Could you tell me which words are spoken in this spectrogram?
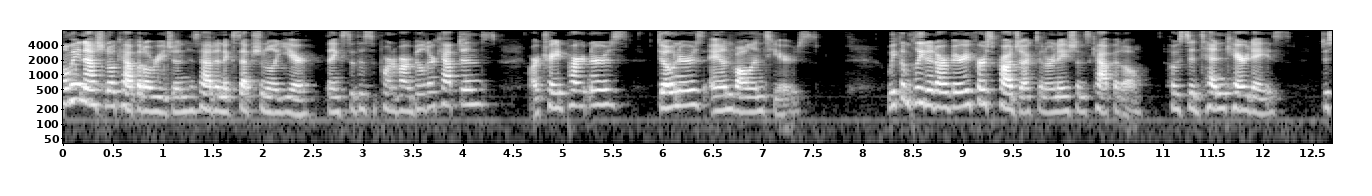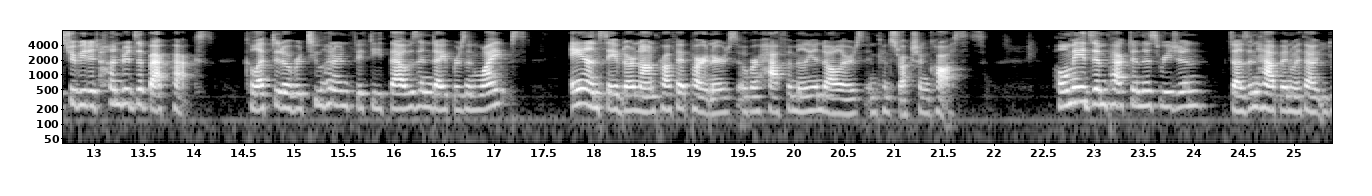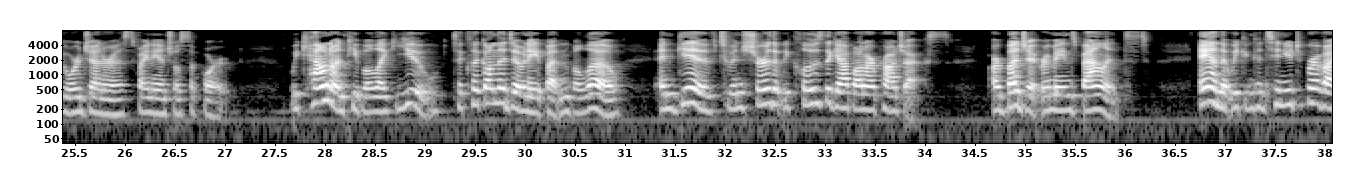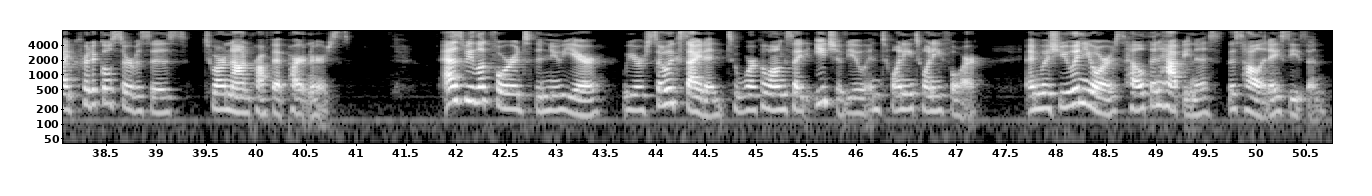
HomeAid National Capital Region has had an exceptional year thanks to the support of our builder captains, our trade partners, donors, and volunteers. We completed our very first project in our nation's capital, hosted 10 care days, distributed hundreds of backpacks, collected over 250,000 diapers and wipes, and saved our nonprofit partners over half a million dollars in construction costs. HomeAid's impact in this region doesn't happen without your generous financial support. We count on people like you to click on the donate button below and give to ensure that we close the gap on our projects, our budget remains balanced, and that we can continue to provide critical services to our nonprofit partners. As we look forward to the new year, we are so excited to work alongside each of you in 2024 and wish you and yours health and happiness this holiday season.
